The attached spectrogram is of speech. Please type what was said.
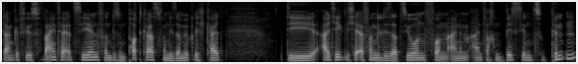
danke fürs Weitererzählen von diesem Podcast, von dieser Möglichkeit, die alltägliche Evangelisation von einem einfach ein bisschen zu pimpen.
